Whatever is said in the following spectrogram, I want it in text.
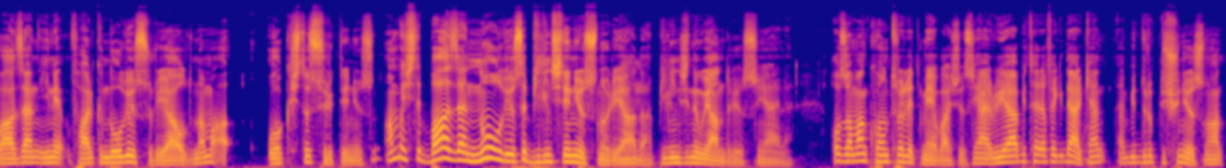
Bazen yine farkında oluyorsun rüya olduğunu ama o akışta sürükleniyorsun. Ama işte bazen ne oluyorsa bilinçleniyorsun o rüyada. Hı. Bilincini uyandırıyorsun yani. O zaman kontrol etmeye başlıyorsun. Yani rüya bir tarafa giderken bir durup düşünüyorsun. Lan,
